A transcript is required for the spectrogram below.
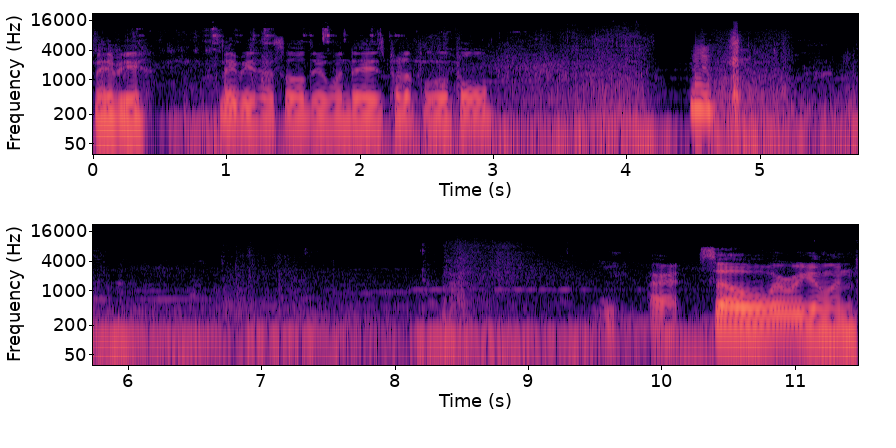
Maybe. Maybe that's what we'll do one day is put up a little poll. Hmm. So where are we going?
